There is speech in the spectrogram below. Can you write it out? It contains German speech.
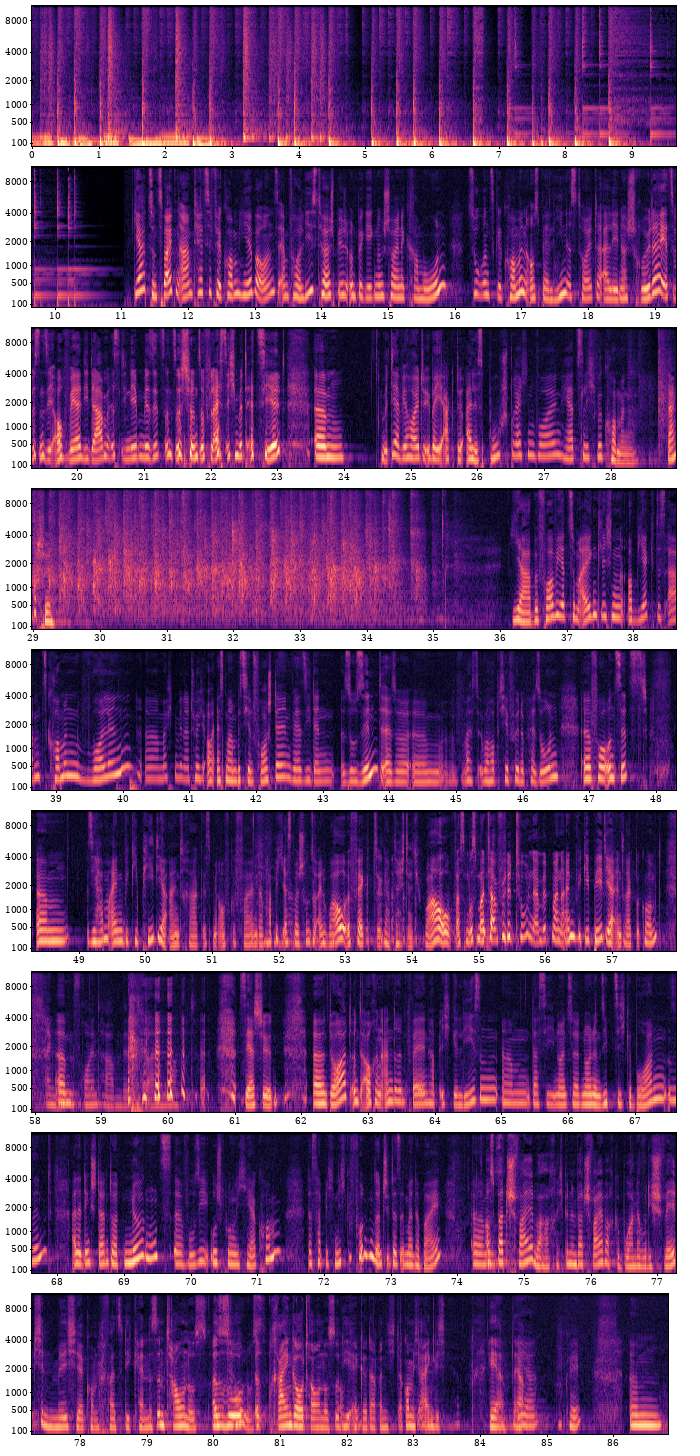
Ja, zum zweiten Abend herzlich willkommen hier bei uns, MV Liest, Hörspiel und Begegnungsscheune Kramon. Zu uns gekommen aus Berlin ist heute Alena Schröder. Jetzt wissen Sie auch, wer die Dame ist, die neben mir sitzt und so schon so fleißig miterzählt, ähm, mit der wir heute über ihr aktuelles Buch sprechen wollen. Herzlich willkommen. Dankeschön. Ja, bevor wir jetzt zum eigentlichen Objekt des Abends kommen wollen, äh, möchten wir natürlich auch erstmal ein bisschen vorstellen, wer Sie denn so sind, also ähm, was überhaupt hier für eine Person äh, vor uns sitzt. Ähm, Sie haben einen Wikipedia-Eintrag, ist mir aufgefallen. Da habe ich erstmal schon so einen Wow-Effekt gehabt. Da dachte ich, wow, was muss man dafür tun, damit man einen Wikipedia-Eintrag bekommt? Einen guten ähm, Freund haben, der das für einen macht. Sehr schön. Äh, dort und auch in anderen Quellen habe ich gelesen, ähm, dass Sie 1979 geboren sind. Allerdings stand dort nirgends, äh, wo Sie ursprünglich herkommen. Das habe ich nicht gefunden, sonst steht das immer dabei. Ähm, Aus Bad Schwalbach. Ich bin in Bad Schwalbach geboren, da wo die Schwälbchenmilch herkommt, falls Sie die kennen. Das ist im Taunus. Also so Taunus. Äh, Rheingau-Taunus, so okay. die Ecke, da bin ich, da komme ich eigentlich her. Ja, ja okay. Ähm,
